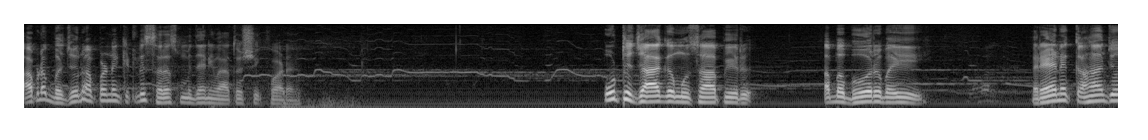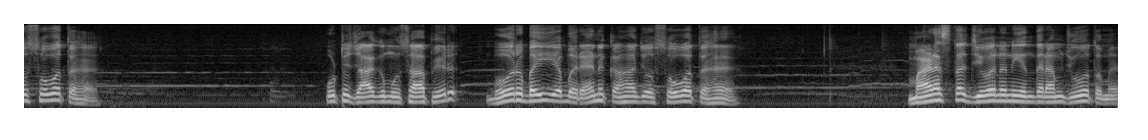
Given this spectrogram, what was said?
આપણા ભજનો આપણને કેટલી સરસ મજાની વાતો શીખવાડે. ઉઠ જાગ મુસાફિર, અબ ભોર ભઈ, રેન કહા જો સોવત હૈ. ઉઠ જાગ મુસાફિર ભોર બઈ અબ રેન કહા જો સોવત હે માણસના જીવનની અંદર આમ જુઓ તમે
